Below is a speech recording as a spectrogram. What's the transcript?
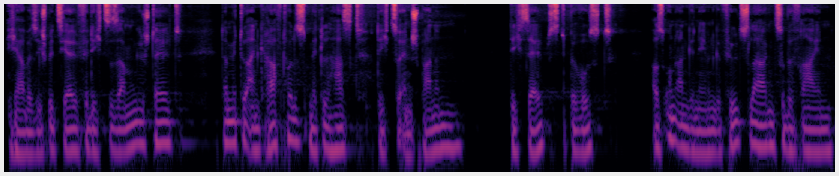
Ich habe sie speziell für dich zusammengestellt, damit du ein kraftvolles Mittel hast, dich zu entspannen, dich selbst bewusst aus unangenehmen Gefühlslagen zu befreien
